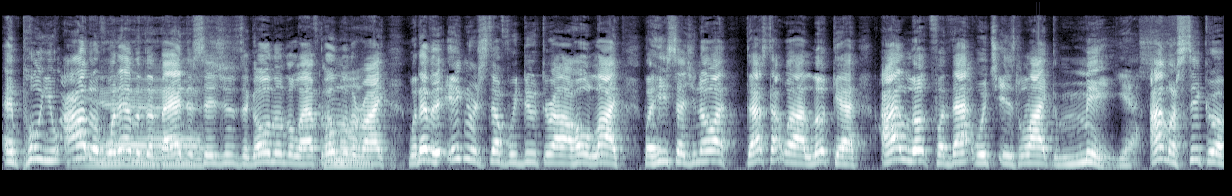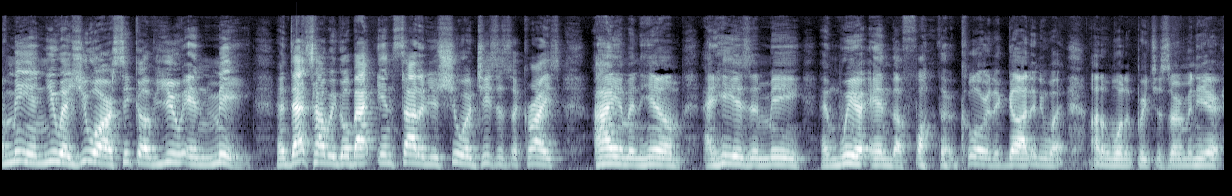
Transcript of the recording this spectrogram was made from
and pull you out of whatever the bad decisions, the going to the left, going to the right, whatever the ignorant stuff we do throughout our whole life. But he says, you know what? That's not what I look at. I look for that which is like me. Yes. I'm a seeker of me and you as you are a seeker of you and me. And that's how we go back inside of Yeshua, Jesus of Christ. I am in him and he is in me and we're in the Father. Glory to God. Anyway, I don't want to preach a sermon here.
